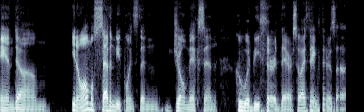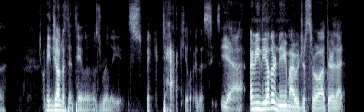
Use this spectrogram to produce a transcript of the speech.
and um, you know, almost 70 points than Joe Mixon, who would be third there. So I think there's a I mean, Jonathan Taylor was really spectacular this season. Yeah. I mean, the other name I would just throw out there that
